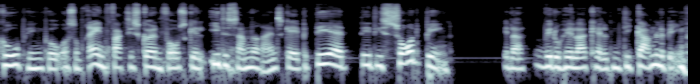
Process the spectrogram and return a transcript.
gode penge på, og som rent faktisk gør en forskel i det samlede regnskab, det er, det er de sorte ben, eller vil du hellere kalde dem de gamle ben?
